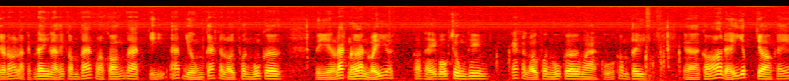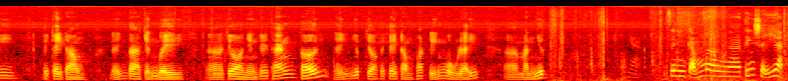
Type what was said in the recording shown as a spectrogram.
do đó là đây là cái công tác mà con chúng ta chỉ áp dụng các cái loại phân hữu cơ thì lát nữa anh Mỹ có thể bổ sung thêm các cái loại phân hữu cơ mà của công ty à, có để giúp cho cái cái cây trồng để chúng ta chuẩn bị à, cho những cái tháng tới để giúp cho cái cây trồng phát triển vụ rễ à, mạnh nhất dạ. Xin cảm ơn uh, tiến sĩ ạ. À.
